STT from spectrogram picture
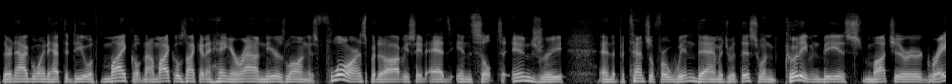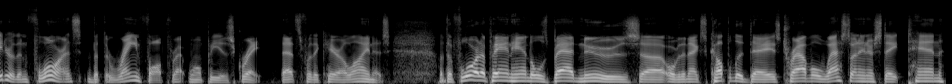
They're now going to have to deal with Michael. Now, Michael's not going to hang around near as long as Florence, but it obviously it adds insult to injury and the potential for wind damage with this one could even be as much or greater than Florence, but the rainfall threat won't be as great. That's for the Carolinas. But the Florida Panhandle's bad news uh, over the next couple of days. Travel west on Interstate 10,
